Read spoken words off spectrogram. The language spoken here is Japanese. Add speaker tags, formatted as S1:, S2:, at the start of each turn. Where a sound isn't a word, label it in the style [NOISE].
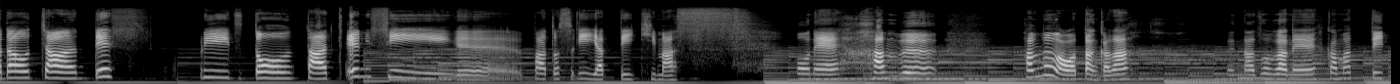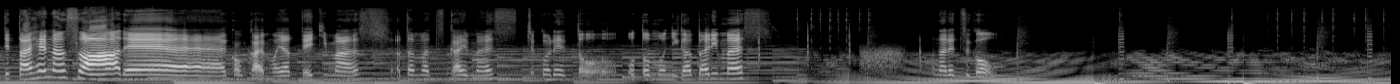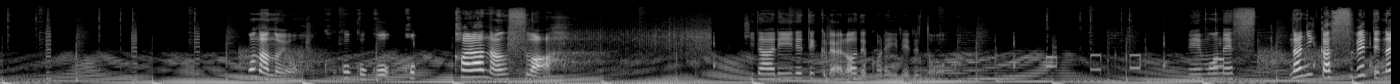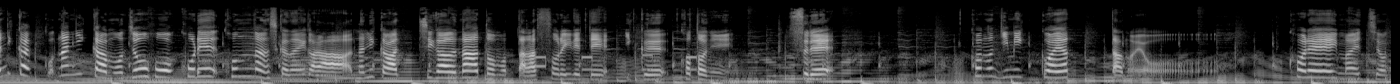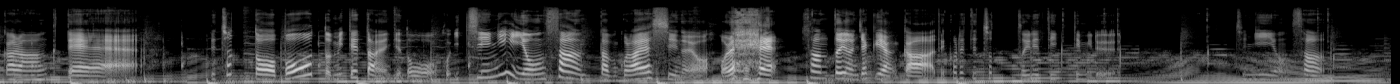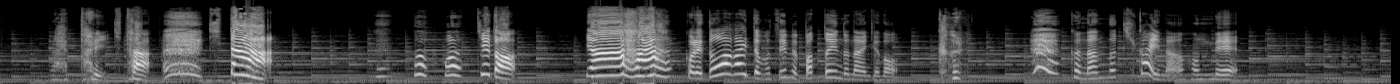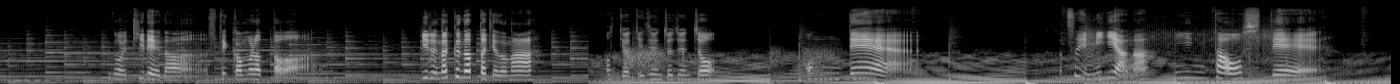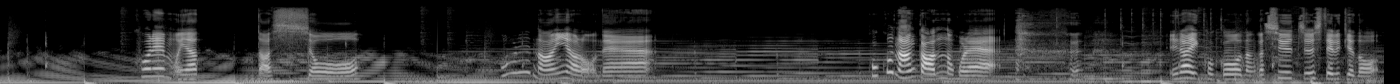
S1: まだおちゃんです。Please don't touch anything! パート3やっていきます。もうね、半分、半分は終わったんかな。謎がね、深まっていって大変なんすわで、今回もやっていきます。頭使います。チョコレートをお供に頑張ります。ほな、レッツここなのよ。ここ、ここ。こっからなんすわ。左出てくるやろ？で、これ入れると。ねもうね、何かすべて、何か、何かも情報、これ、こんなんしかないから、何か違うなと思ったら、それ入れていくことにする。このギミックはやったのよ。これ、いまいちわからんくて。で、ちょっと、ぼーっと見てたんやけど、こう1243、多分これ怪しいのよ。これ。[LAUGHS] 3と4逆やんか。で、これでちょっと入れていってみる。1243。ほら、やっぱり、来た [LAUGHS] 来た [LAUGHS] あ、わ、消えたいやーこれ動画がいても全部バッドエンドなんやけど。これ、これ何の機械なん？ほんで。すごい綺麗なステッカーもらったわ。ビルなくなったけどな。オッケーオッケー、順調順調。ほんで、次右やな。右に倒して、これもやったっしょ。これなんやろうね。ここなんかあんの？これ。[LAUGHS] えらいここなんか集中してるけど。は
